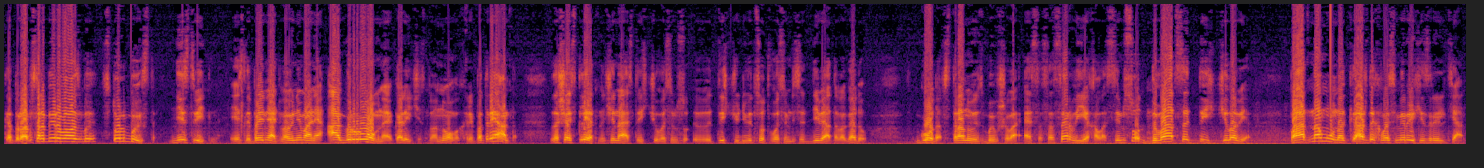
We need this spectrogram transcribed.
которая абсорбировалась бы столь быстро. Действительно, если принять во внимание огромное количество новых репатриантов за 6 лет, начиная с 1800, 1989 года, года в страну из бывшего СССР въехало 720 тысяч человек, по одному на каждых восьмерых израильтян,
